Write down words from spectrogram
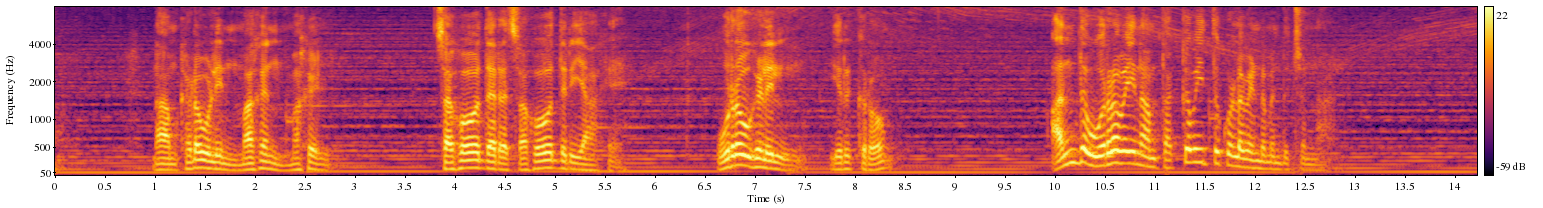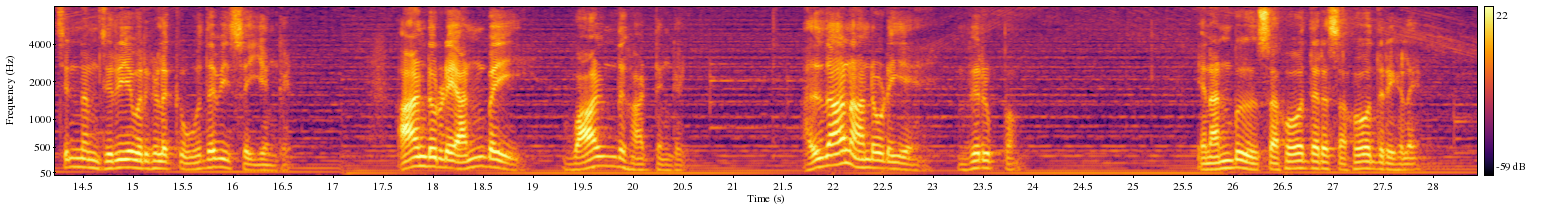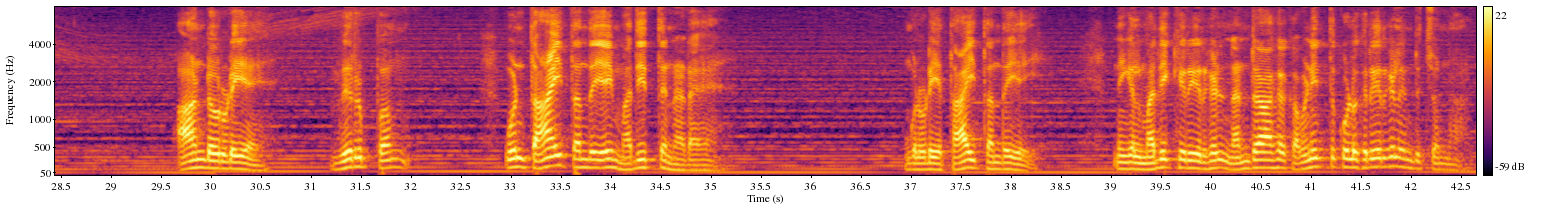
நாம் கடவுளின் மகன் மகள் சகோதர சகோதரியாக உறவுகளில் இருக்கிறோம். அந்த உறவை நாம் தக்க வைத்துக் கொள்ள வேண்டும் என்று சொன்னார் சின்னம் சிறியவர்களுக்கு உதவி செய்யுங்கள். ஆண்டோருடைய அன்பை வாழ்ந்து காட்டுங்கள். அதுதான் ஆண்டோடைய விருப்பம். என் அன்பு சகோதர சகோதரிகளே ஆண்டோருடைய விருப்பம் உன் தாய் தந்தையை மதித்து நட. உங்களுடைய தாய் தந்தையை நீங்கள் மதிக்கிறீர்கள் நன்றாக கவனித்துக் கொள்கிறீர்கள் என்று சொன்னார்.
